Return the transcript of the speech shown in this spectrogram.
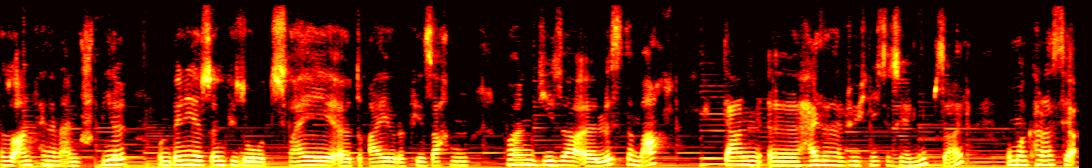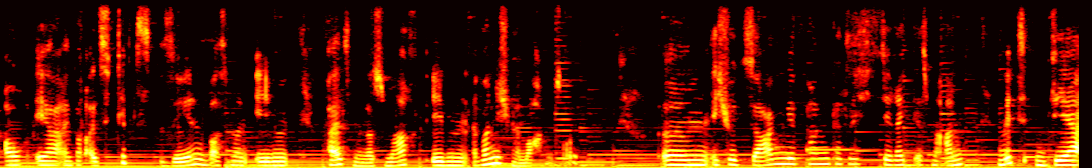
also Anfänger in einem Spiel. Und wenn ihr jetzt irgendwie so zwei, äh, drei oder vier Sachen von dieser äh, Liste macht, dann äh, heißt das natürlich nicht, dass ihr ein Noob seid. Und man kann das ja auch eher einfach als Tipps sehen, was man eben, falls man das macht, eben einfach nicht mehr machen soll. Ähm, ich würde sagen, wir fangen tatsächlich direkt erstmal an mit der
